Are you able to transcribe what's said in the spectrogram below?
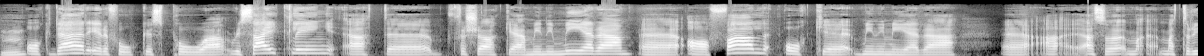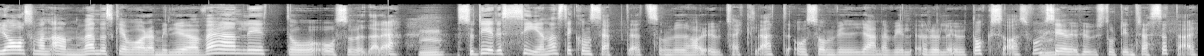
Mm. Och där är det fokus på recycling, att eh, försöka minimera eh, avfall och eh, minimera alltså ma- material som man använder ska vara miljövänligt och, och så vidare. Mm. Så det är det senaste konceptet som vi har utvecklat och som vi gärna vill rulla ut också. Så får vi se hur stort intresset är.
